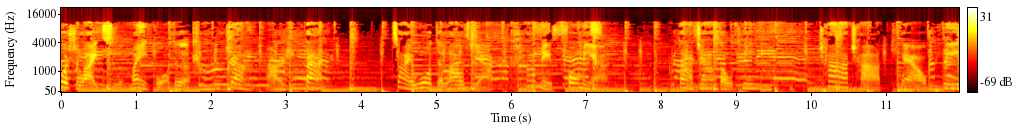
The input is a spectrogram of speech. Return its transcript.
我是来自美国的张二蛋，在我的老家 California，大家都听叉叉调频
